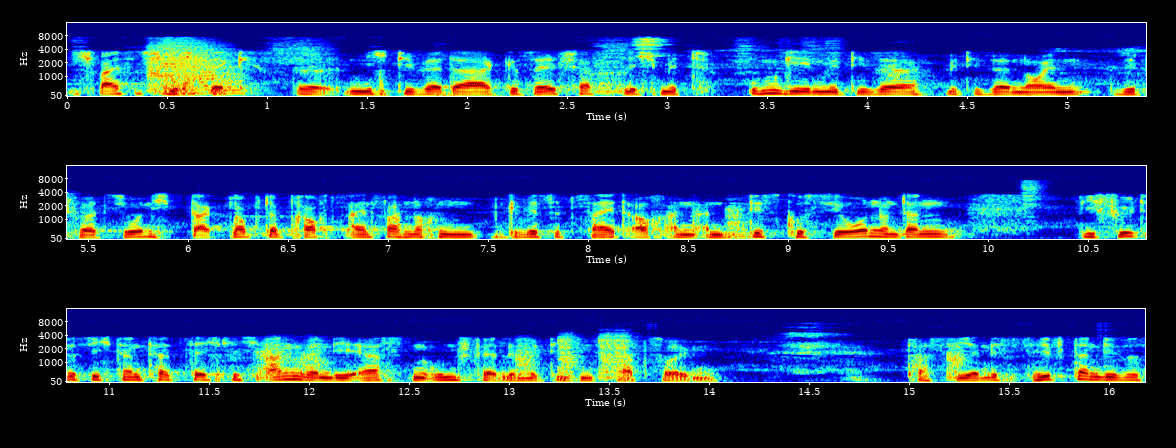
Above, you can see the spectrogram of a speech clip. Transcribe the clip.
ich weiß es schlichtweg äh, nicht, wie wir da gesellschaftlich mit umgehen mit dieser mit dieser neuen Situation. Ich glaube, da braucht es einfach noch eine gewisse Zeit auch an, an Diskussion und dann, wie fühlt es sich dann tatsächlich an, wenn die ersten Unfälle mit diesen Fahrzeugen passieren? Es hilft dann dieses,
